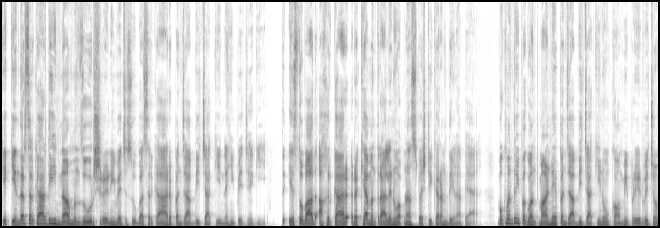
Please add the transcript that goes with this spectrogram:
ਕਿ ਕੇਂਦਰ ਸਰਕਾਰ ਦੀ ਨਾ ਮਨਜ਼ੂਰ ਸ਼੍ਰੇਣੀ ਵਿੱਚ ਸੂਬਾ ਸਰਕਾਰ ਪੰਜਾਬ ਦੀ ਝਾਕੀ ਨਹੀਂ ਭੇਜੇਗੀ। ਤੇ ਇਸ ਤੋਂ ਬਾਅਦ ਆਖਰਕਾਰ ਰੱਖਿਆ ਮੰਤਰਾਲੇ ਨੂੰ ਆਪਣਾ ਸਪਸ਼ਟੀਕਰਨ ਦੇਣਾ ਪਿਆ ਮੁੱਖ ਮੰਤਰੀ ਭਗਵੰਤ ਮਾਨ ਨੇ ਪੰਜਾਬ ਦੀ ਝਾਕੀ ਨੂੰ ਕੌਮੀ ਪਰੇਡ ਵਿੱਚੋਂ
